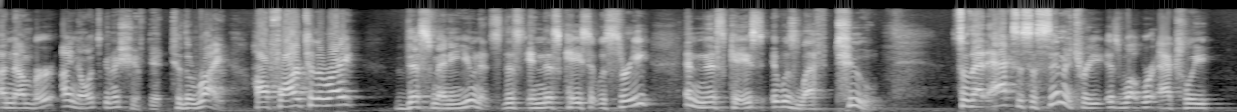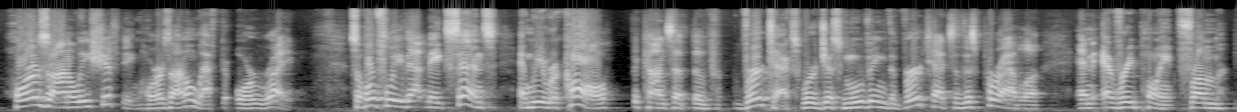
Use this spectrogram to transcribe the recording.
a number, I know it's going to shift it to the right. How far to the right? This many units. This, in this case, it was 3. And in this case, it was left 2. So that axis of symmetry is what we're actually horizontally shifting, horizontal left or right. So hopefully that makes sense. And we recall the concept of vertex. We're just moving the vertex of this parabola and every point from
